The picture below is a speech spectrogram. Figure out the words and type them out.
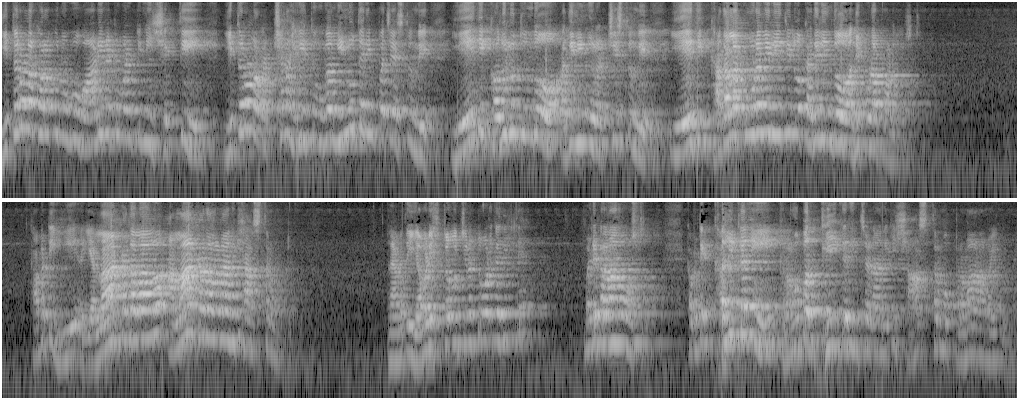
ఇతరుల కొరకు నువ్వు వాడినటువంటి నీ శక్తి ఇతరుల రక్షణ హేతువుగా నిన్ను తెరింపచేస్తుంది. ఏది కదులుతుందో అది నిన్ను రక్షిస్తుంది. ఏది కదలకూడని రీతిలో కదిలిందో అది కూడా పాడు చేస్తుంది. కాబట్టి ఎలా కదలాలో అలా కదలడానికి శాస్త్రం ఉంటుంది. లేకపోతే ఎవడిష్టం వచ్చినట్టు వాడు కదిలితే మళ్ళీ ప్రమాణం వస్తుంది. కాబట్టి కలికని క్రమబద్ధీకరించడానికి శాస్త్రము ప్రమాణమై ఉంది.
